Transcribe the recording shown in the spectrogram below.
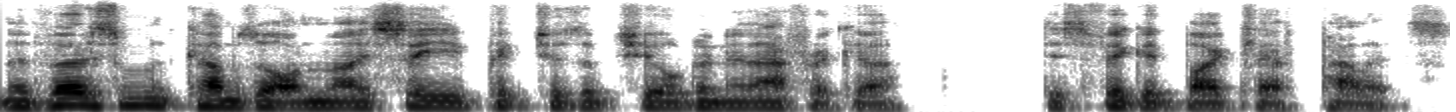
An advertisement comes on, and I see pictures of children in Africa disfigured by cleft palates.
